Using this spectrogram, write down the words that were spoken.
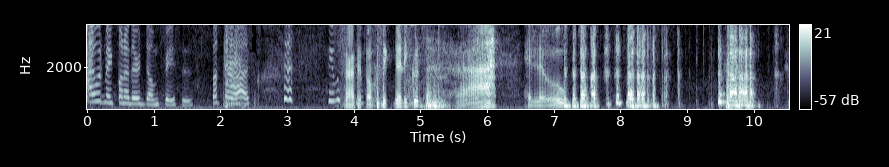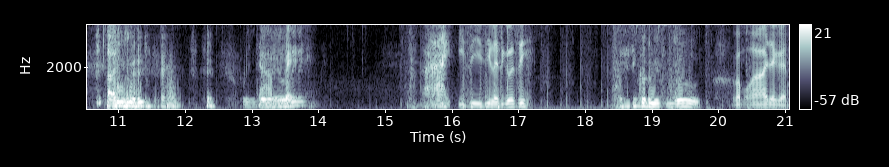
I would make fun of their dumb faces, but they're us. We look Saatnya stupid. toxic Gani Kun. Ah, hello. Tai lu. Capek. Ah, easy easy let's go sih. Let's go, let's go. Kamu aja kan.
